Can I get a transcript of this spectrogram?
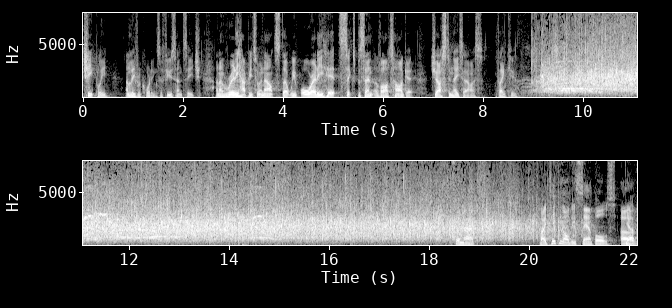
cheaply and leave recordings, a few cents each. And I'm really happy to announce that we've already hit 6% of our target just in eight hours. Thank you. So, Max, by taking all these samples of, yeah.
